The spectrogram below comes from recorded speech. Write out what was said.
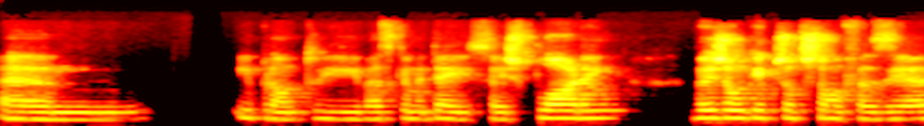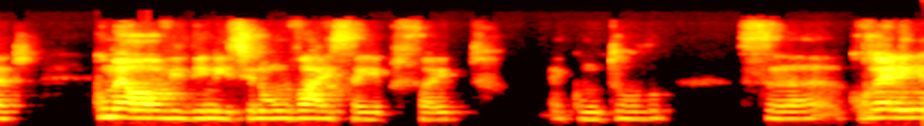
Um, e pronto, e basicamente é isso: é explorem vejam o que é que os outros estão a fazer. Como é óbvio, de início não vai sair perfeito, é como tudo. Se correrem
